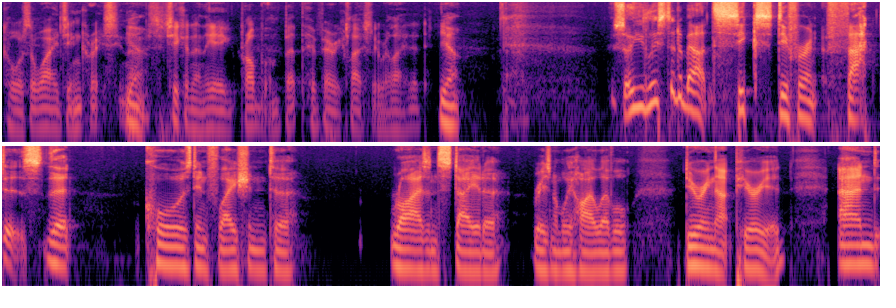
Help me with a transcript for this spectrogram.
cause the wage increase? You know, Yeah. It's a chicken and the egg problem, but they're very closely related. Yeah. So you listed about six different factors that caused inflation to rise and stay at a reasonably high level during that period. And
